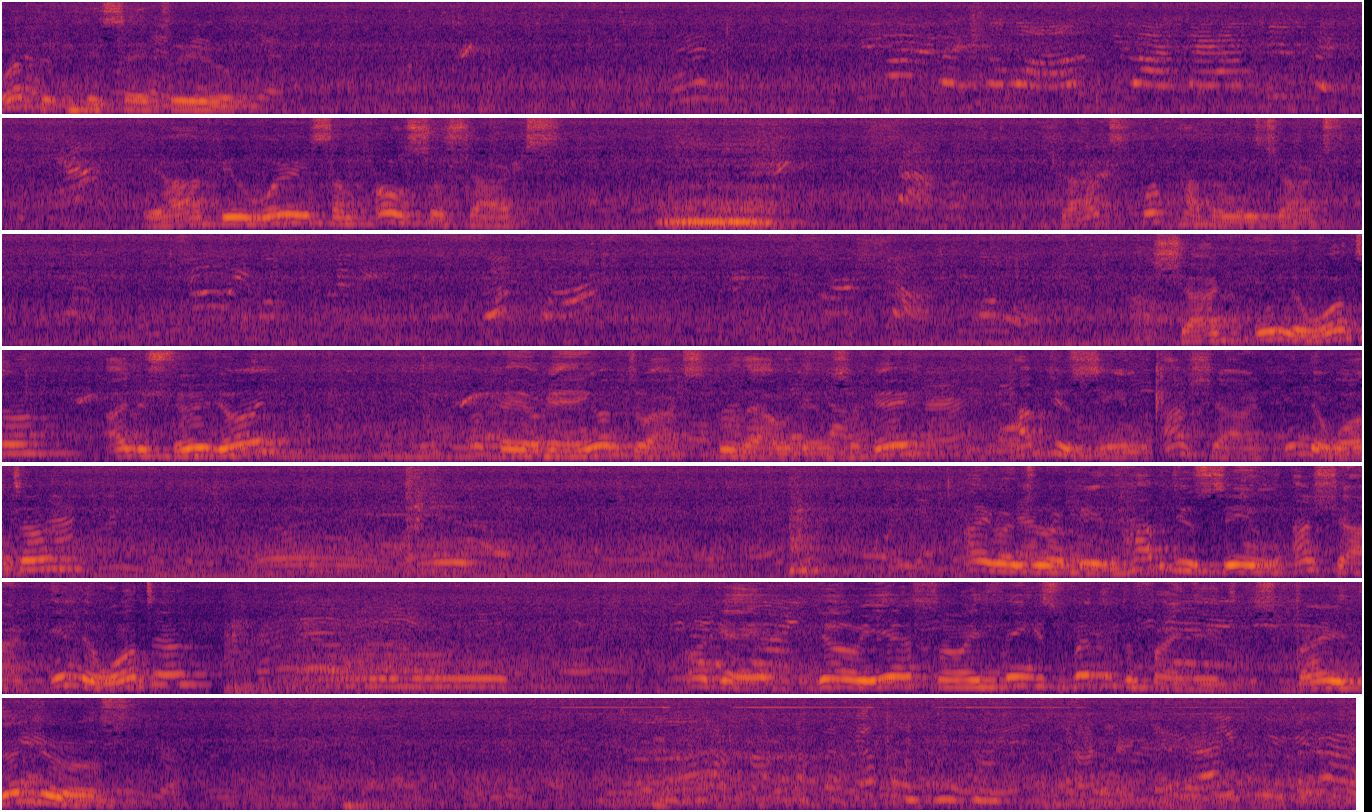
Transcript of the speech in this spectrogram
What did he say to you? Yeah, he's wearing some also sharks. Sharks? What happened with sharks? Shark in the water? Are you sure, Joy? Okay, okay, I'm going to ask to the audience, okay? Have you seen a shark in the water? I'm going to repeat. Have you seen a shark in the water? Okay, Joey, yes, so I think it's better to find it. It's very dangerous.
